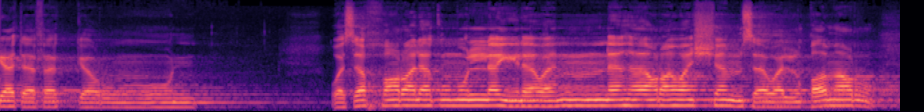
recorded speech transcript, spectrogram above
يتفكرون. وسخر لكم الليل والنهار والشمس والقمر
